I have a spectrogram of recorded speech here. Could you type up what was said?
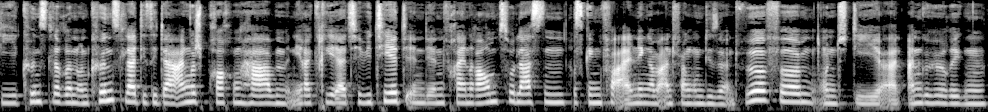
die Künstlerinnen und Künstler, die Sie da angesprochen haben, in ihrer Kreativität in den freien Raum zu lassen. Es ging vor allen Dingen am Anfang um diese Entwürfe und die Angehörigen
